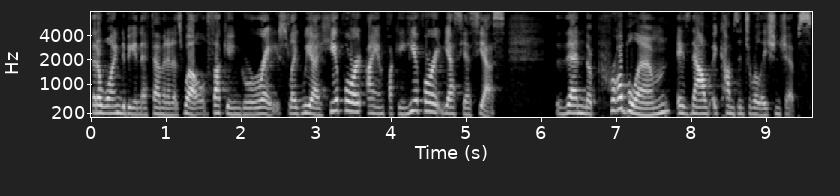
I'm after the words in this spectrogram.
that are wanting to be in their feminine as well. Fucking great. Like we are here for it. I am fucking here for it. Yes, yes, yes. Then the problem is now it comes into relationships.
